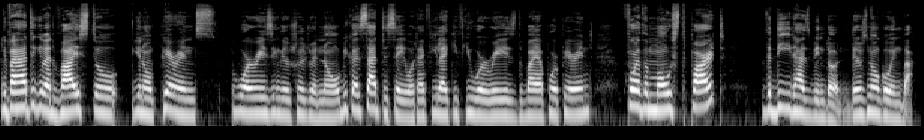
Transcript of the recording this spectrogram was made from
if I had to give advice to, you know, parents who are raising their children, no, because sad to say what I feel like if you were raised by a poor parent, for the most part, the deed has been done. There's no going back.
